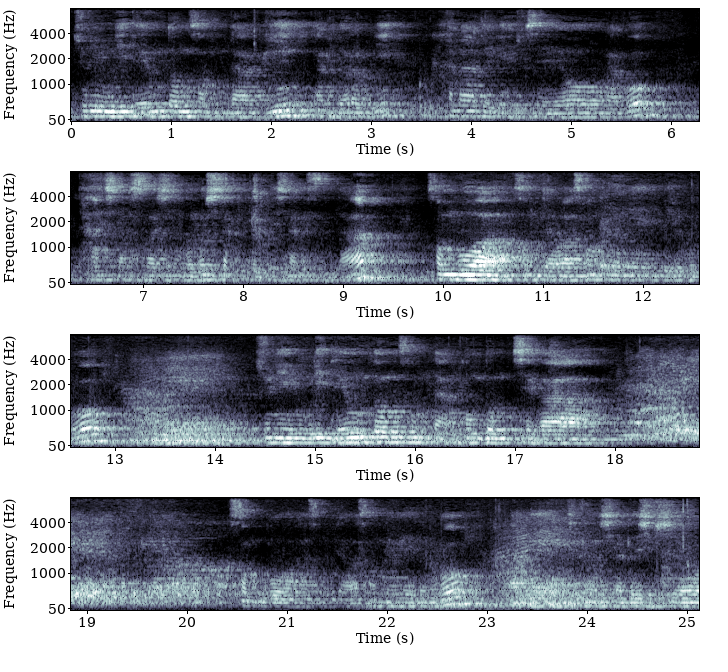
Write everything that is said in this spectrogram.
주님 우리 대운동 성당이 여러분이 하나 되게 해주세요 라고 다 같이 말씀하시는 걸로 시작 기도를 대신하겠습니다. 성부와 성자와 성령의 이름으로 주님 우리 대운동 성당 공동체가 성부와 성자와 성령의 이름으로 아멘 즐거운 시간 되십시오.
